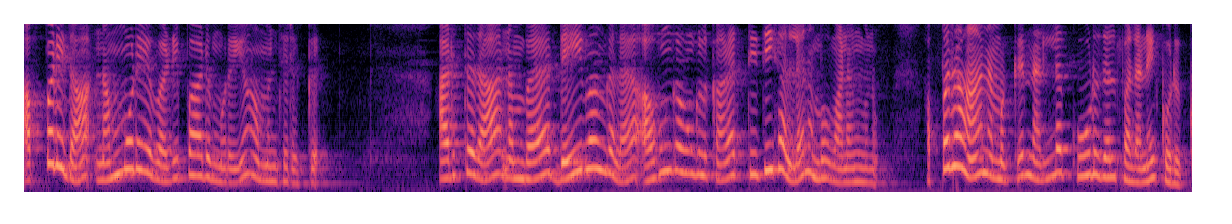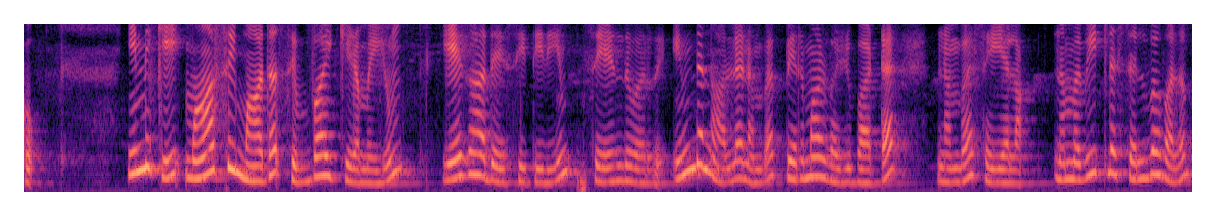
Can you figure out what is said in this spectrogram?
அப்படி தான் நம்முடைய வழிபாடு முறையும் அமைஞ்சிருக்கு. அடுத்ததாக நம்ம தெய்வங்களை அவங்கவுங்களுக்கான திதிகளில் நம்ம வணங்கணும். அப்போ தான் நமக்கு நல்ல கூடுதல் பலனை கொடுக்கும். இன்றைக்கி மாசி மாத செவ்வாய்க்கிழமையும் ஏகாதசி திதியும் சேர்ந்து வருது. இந்த நாளில் நம்ம பெருமாள் வழிபாட்டை நம்ம செய்யலாம். நம்ம வீட்டில் செல்வ வளம்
